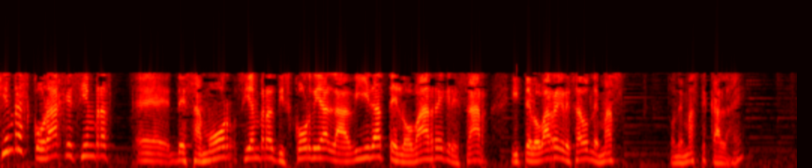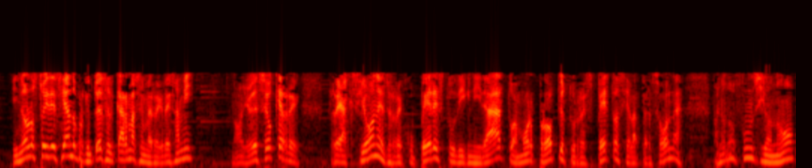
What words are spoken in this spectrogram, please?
Siembras coraje, siembras eh, desamor, siembras discordia, la vida te lo va a regresar y te lo va a regresar donde más donde más te cala, ¿eh? Y no lo estoy deseando porque entonces el karma se me regresa a mí. No, yo deseo que re, reacciones, recuperes tu dignidad, tu amor propio, tu respeto hacia la persona. Bueno, no funcionó,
